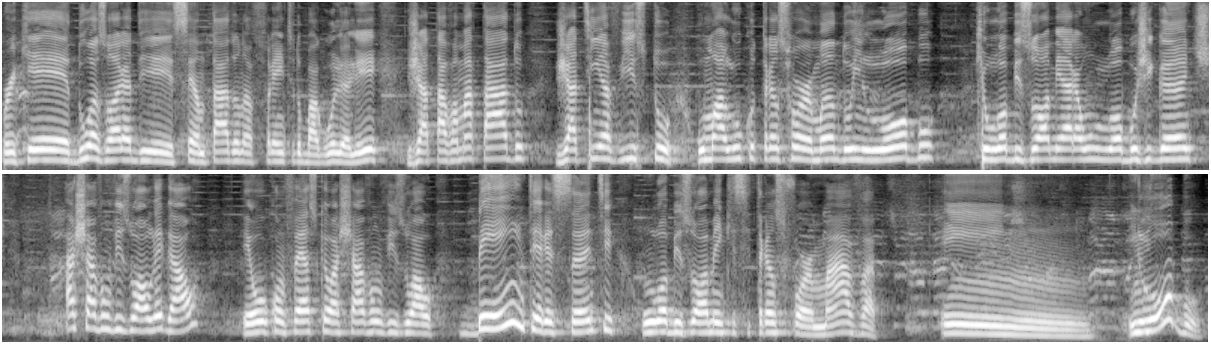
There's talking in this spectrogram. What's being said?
Porque duas horas de sentado na frente do bagulho ali, já tava matado, já tinha visto o maluco transformando em lobo, que o lobisomem era um lobo gigante. Achava um visual legal. Eu confesso que eu achava um visual bem interessante. Um lobisomem que se transformava em, em lobo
